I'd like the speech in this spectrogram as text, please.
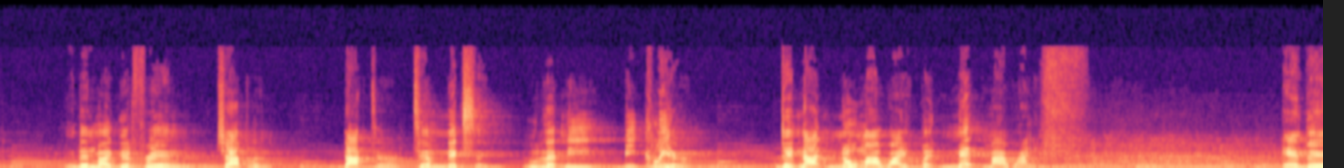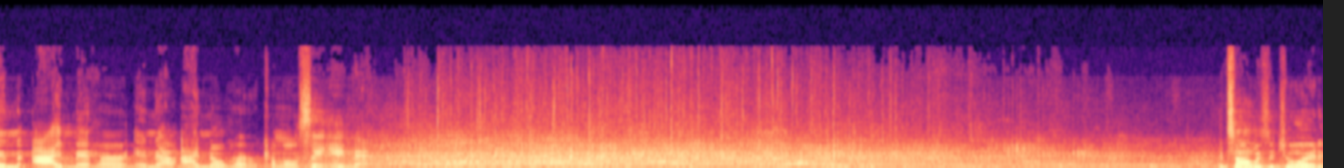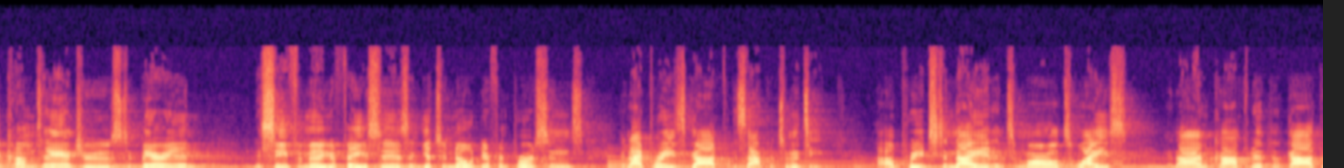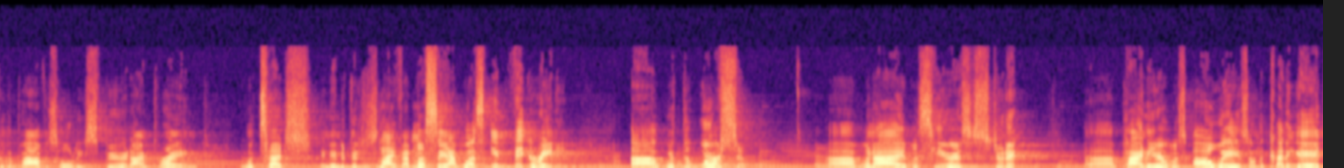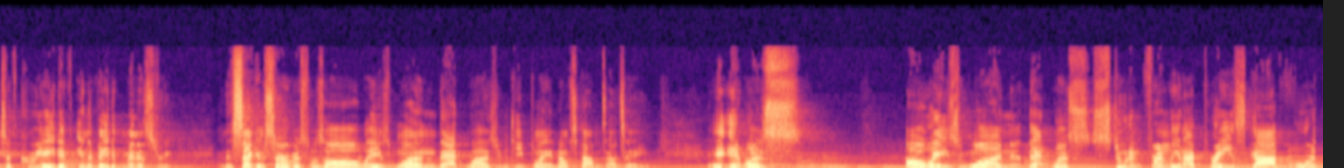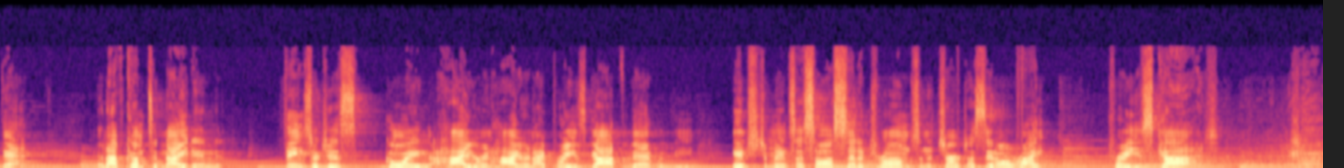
and then my good friend, chaplain, Dr. Tim Nixon, who let me be clear, did not know my wife, but met my wife. And then I met her, and now I know her. Come on, say amen. It's always a joy to come to Andrews, to Marion, to see familiar faces and get to know different persons. And I praise God for this opportunity. I'll preach tonight and tomorrow twice, and I'm confident that God, through the power of His Holy Spirit, I'm praying, will touch an individual's life. I must say, I was invigorated uh, with the worship. Uh, when I was here as a student, uh, Pioneer was always on the cutting edge of creative, innovative ministry. And the second service was always one that was, you can keep playing, don't stop until I tell you. It, it was always one that was student friendly, and I praise God for that. And I've come tonight, and things are just going higher and higher, and I praise God for that with the instruments. I saw a set of drums in the church. I said, All right, praise God.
